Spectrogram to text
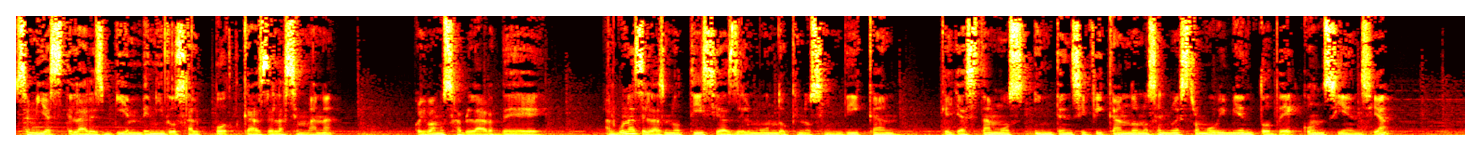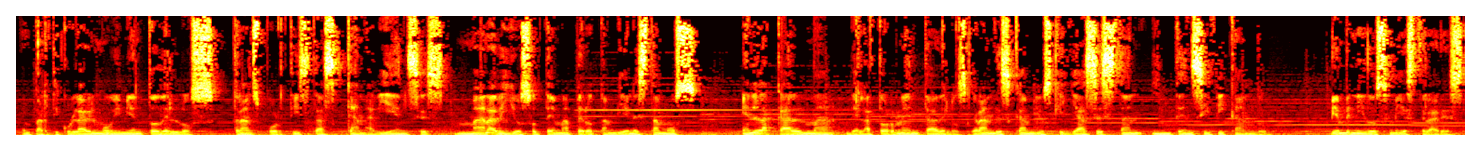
Semillas Estelares, bienvenidos al podcast de la semana. Hoy vamos a hablar de algunas de las noticias del mundo que nos indican que ya estamos intensificándonos en nuestro movimiento de conciencia, en particular el movimiento de los transportistas canadienses. Maravilloso tema, pero también estamos en la calma de la tormenta de los grandes cambios que ya se están intensificando. Bienvenidos, semillas estelares,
